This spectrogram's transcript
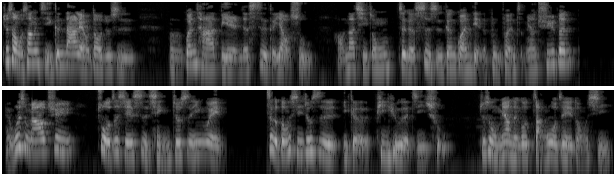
就像我上一集跟大家聊到，就是呃观察别人的四个要素。好，那其中这个事实跟观点的部分怎么样区分？哎，为什么要去做这些事情？就是因为这个东西就是一个 PQ 的基础，就是我们要能够掌握这些东西。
